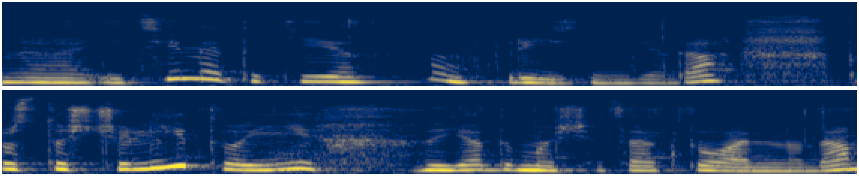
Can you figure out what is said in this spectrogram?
Е, І ціни такі ну, різні є. Да? Просто що літо, і я думаю, що це актуально. Да?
